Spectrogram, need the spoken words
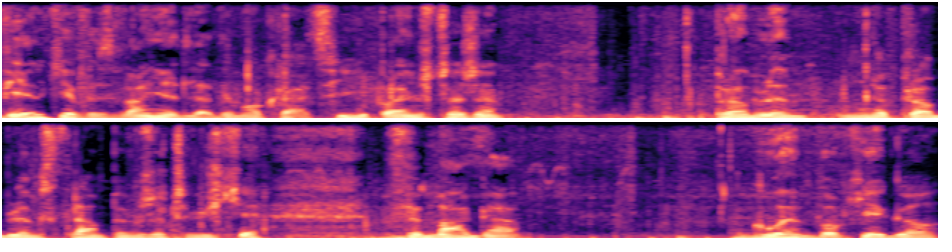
Wielkie wyzwanie dla demokracji i powiem szczerze, problem, problem z Trumpem rzeczywiście wymaga głębokiego,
